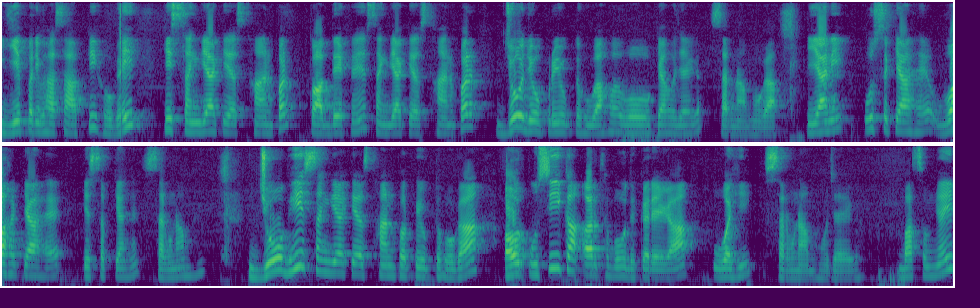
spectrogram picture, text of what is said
ये परिभाषा आपकी हो गई कि संज्ञा के स्थान पर तो आप देख रहे हैं संज्ञा के स्थान पर जो जो प्रयुक्त हुआ हो, वो क्या हो जाएगा? सर्वनाम होगा। यानी उस क्या है, वह क्या है ये सब क्या है? सर्वनाम है। जो भी संज्ञा के स्थान पर प्रयुक्त होगा और उसी का अर्थ बोध करेगा, वही सर्वनाम हो जाएगा। बात समझ आई?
